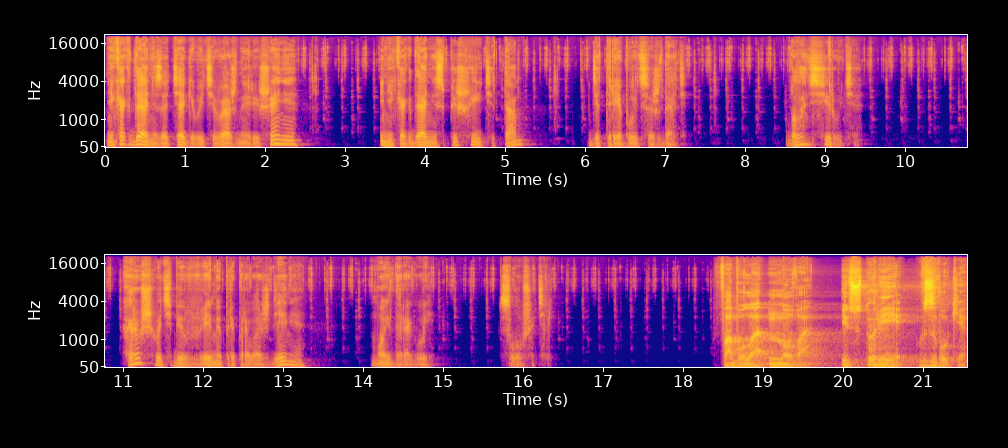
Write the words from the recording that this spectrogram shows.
Никогда не затягивайте важные решения и никогда не спешите там, где требуется ждать. Балансируйте. Хорошего тебе времяпрепровождения, мой дорогой слушатель. Фабула Нова. Истории в звуке.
